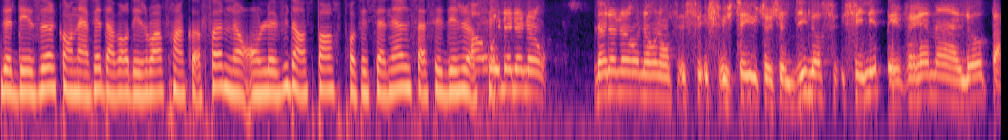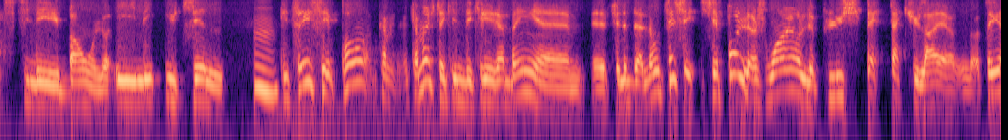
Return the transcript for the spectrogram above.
de désir qu'on avait d'avoir des joueurs francophones. Là. On l'a vu dans le sport professionnel, ça s'est déjà ah, fait. Oui, non, non, non. Non, non, non, non, non. Je, je, le dis, là, Philippe est vraiment là parce qu'il est bon, là. il est utile. Hmm. Puis tu sais, c'est pas comment je te décrirais bien euh, Philippe Delano, tu sais, c'est pas le joueur le plus spectaculaire. Tu sais,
